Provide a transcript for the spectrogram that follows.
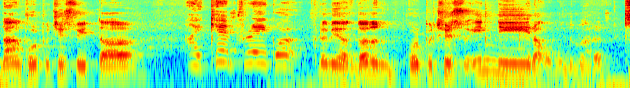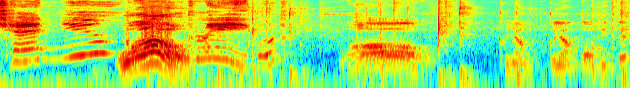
나는 골프 칠 수 있다. I can play golf. 그러면 너는 골프 칠 수 있니? 라고 묻는 말은 Can you wow! play golf? wow. 그냥 그냥 껌인데?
